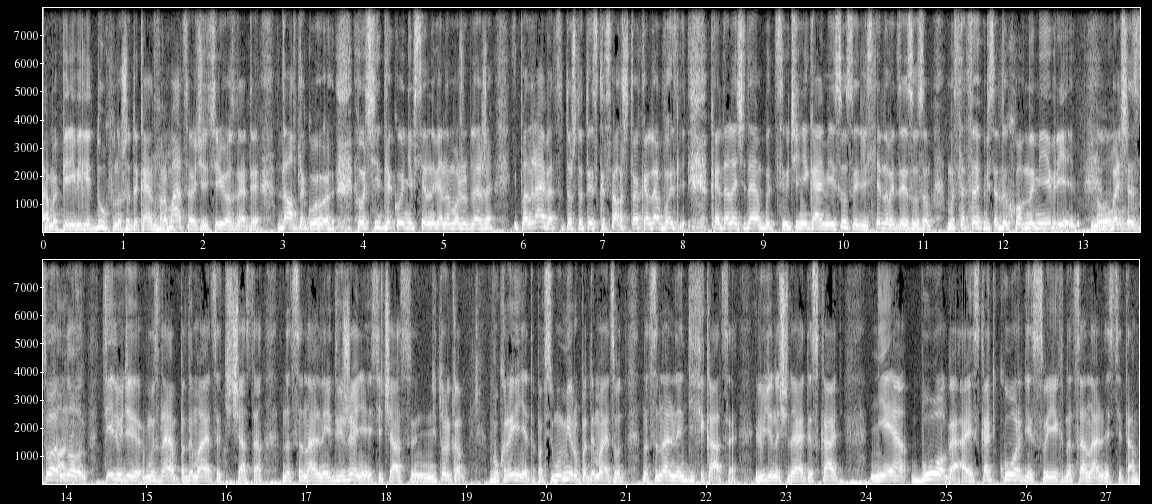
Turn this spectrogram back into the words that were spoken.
Да, мы перевели дух, потому что такая информация очень серьезная. Ты дал такую, очень такую, не всем, наверное, может даже и понравится то, что ты сказал, что когда, после, когда начинаем быть учениками Иисуса или следовать за Иисусом, мы становимся духовными евреями. Ну, Большинство, факт. ну, те люди, мы знаем, поднимаются часто национальные движения, и сейчас не только в Украине, это по всему миру поднимается вот национальная идентификация. Люди начинают искать не Бога, а искать корни своих национальностей. Там,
